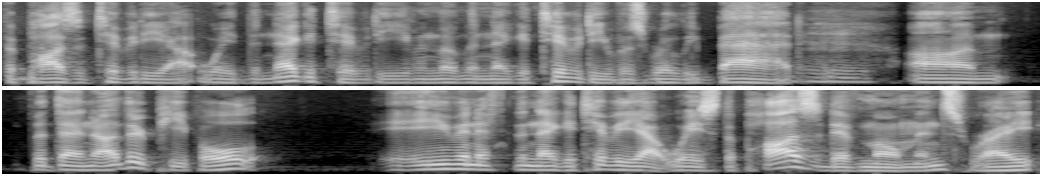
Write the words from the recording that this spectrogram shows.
the positivity outweighed the negativity even though the negativity was really bad. Um, but then other people even if the negativity outweighs the positive moments, right?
